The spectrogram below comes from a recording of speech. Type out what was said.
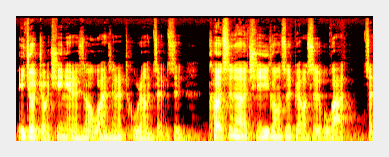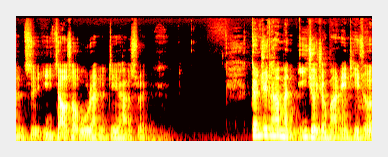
一九九七年的时候完成了土壤整治，可是呢，奇异公司表示无法整治已遭受污染的地下水。根据他们一九九八年提出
